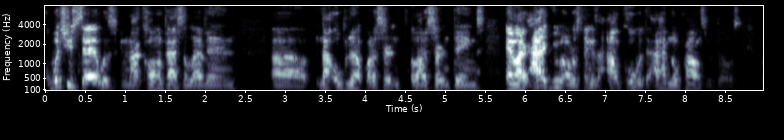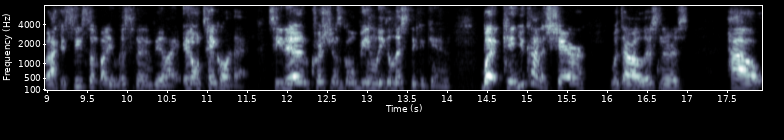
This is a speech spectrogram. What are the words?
what you said was not calling past eleven, uh, not opening up about a certain a lot of certain things, and like I agree with all those things. I'm cool with that. I have no problems with those. But I can see somebody listening and being like, it don't take all that. See, there Christians go being legalistic again. But can you kind of share with our listeners how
